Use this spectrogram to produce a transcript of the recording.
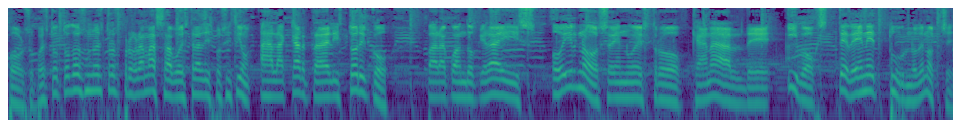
Por supuesto, todos nuestros programas a vuestra disposición, a la carta, el histórico, para cuando queráis oírnos en nuestro canal de Evox TDN Turno de Noche.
